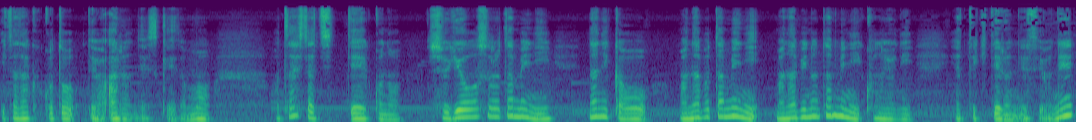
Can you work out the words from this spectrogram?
いただくことではあるんですけれども私たちってこの修行をするために何かを学ぶために学びのためにこの世にやってきてるんですよね。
